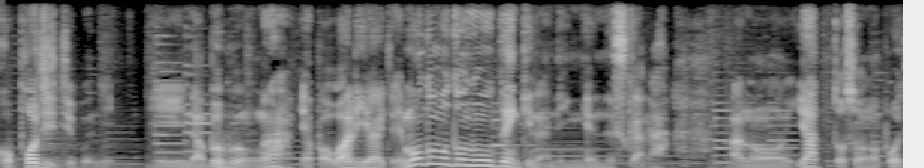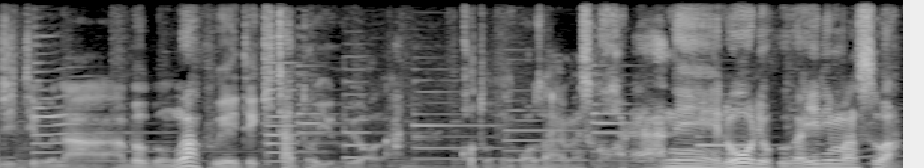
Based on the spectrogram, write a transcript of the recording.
こうポジティブにな部分がやっぱ割合でもともと能天気な人間ですからあのやっとそのポジティブな部分が増えてきたというようなことでございます。これはね、労力がいりますわ。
